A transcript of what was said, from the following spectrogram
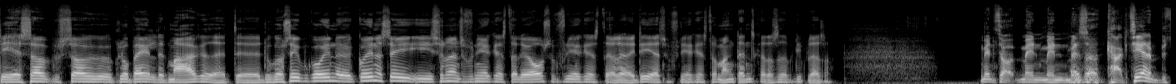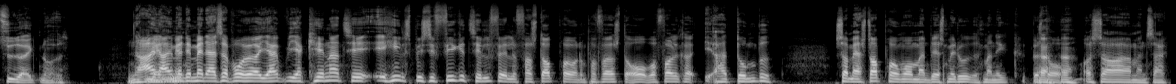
det er så, så globalt et marked, at øh, du kan jo se, gå ind, øh, gå ind og se i Sønderlands Symfoniorkester, eller Aarhus Symfoniorkester, eller i DR Symfoniorkester, mange danskere, der sidder på de pladser. Men, så, men, men, men Altså- så karaktererne betyder ikke noget. Nej, Men- nej, men- men, men, men altså prøv at høre, jeg, jeg kender til helt specifikke tilfælde fra stopprøverne på første år, hvor folk har, har dumpet, som er stopprøven, hvor man bliver smidt ud, hvis man ikke består. Ja, Ja, ja. ja. Og så har man sagt,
